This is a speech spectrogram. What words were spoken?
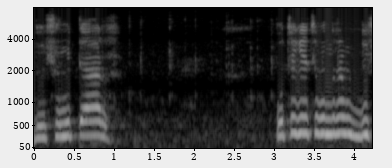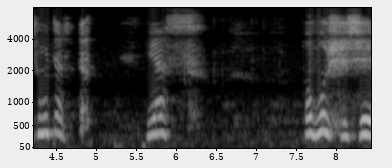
দুইশো মিটার? পৌঁছে গিয়েছে বন্ধুরা আমি দুইশো মিটার? ইয়াস অবশেষে!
